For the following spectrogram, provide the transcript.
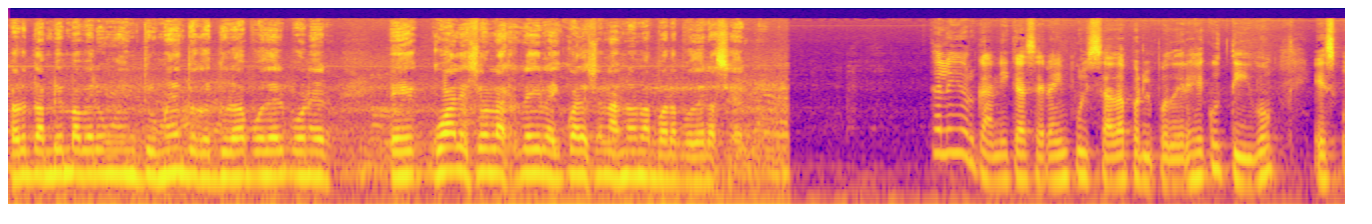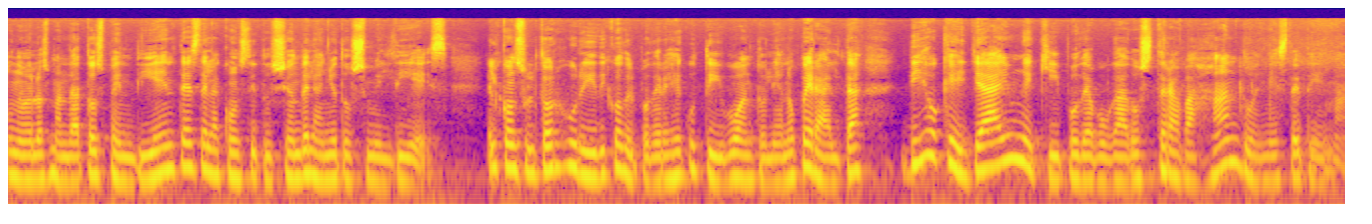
pero también va a haber un instrumento que tú le vas a poder poner eh, cuáles son las reglas y cuáles son las normas para poder hacerlo. Esta ley orgánica será impulsada por el Poder Ejecutivo. Es uno de los mandatos pendientes de la Constitución del año 2010. El consultor jurídico del Poder Ejecutivo, Antoliano Peralta, dijo que ya hay un equipo de abogados trabajando en este tema.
